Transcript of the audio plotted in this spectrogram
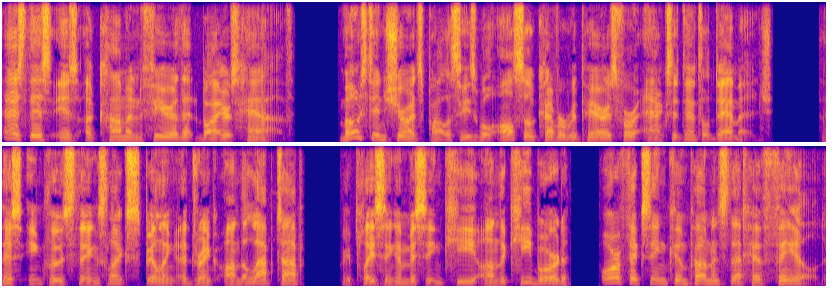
as this is a common fear that buyers have. Most insurance policies will also cover repairs for accidental damage. This includes things like spilling a drink on the laptop, replacing a missing key on the keyboard, or fixing components that have failed.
